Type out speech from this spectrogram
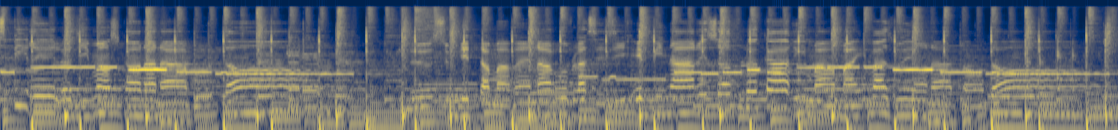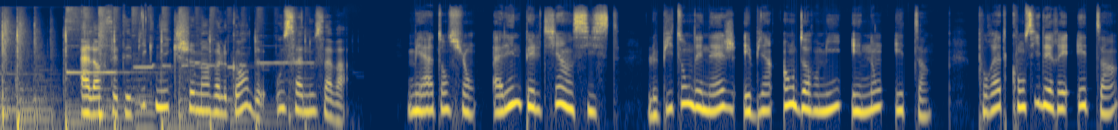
Respirer le dimanche quand on a beau temps. Le soupier tamarin arrouve la saisie, épinard et sauf le carima, il va jouer en attendant. Alors c'était pique-nique chemin volcan de Ousanou va? Mais attention, Aline Pelletier insiste, le piton des neiges est bien endormi et non éteint. Pour être considéré éteint,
